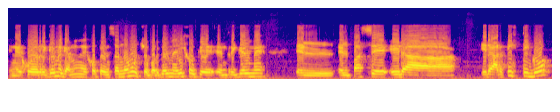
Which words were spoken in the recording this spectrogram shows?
en el juego de Riquelme que a mí me dejó pensando mucho, porque él me dijo que en Riquelme el, el pase era, era artístico,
